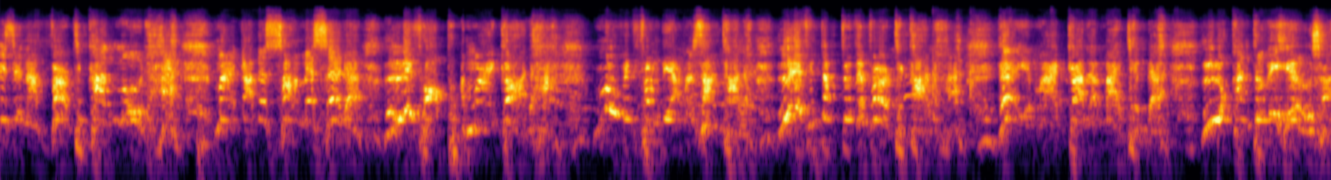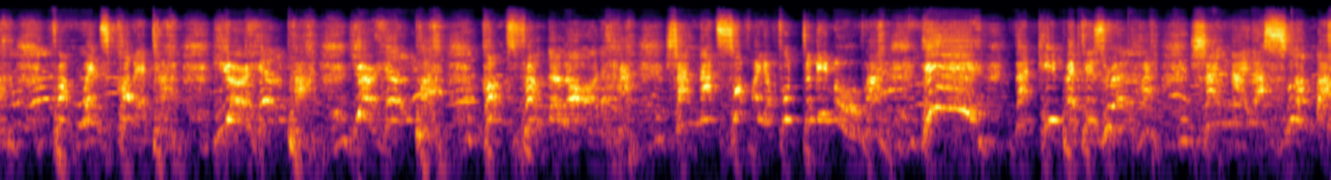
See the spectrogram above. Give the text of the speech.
is in a vertical mood. My God, the psalmist said, lift up, my God. Move it from the horizontal. Lift it up to the vertical. Hey, my God Almighty. Look unto the hills from whence cometh your help. Your help comes from the Lord. Shall not suffer your foot to be moved. He that keepeth Israel shall neither slumber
